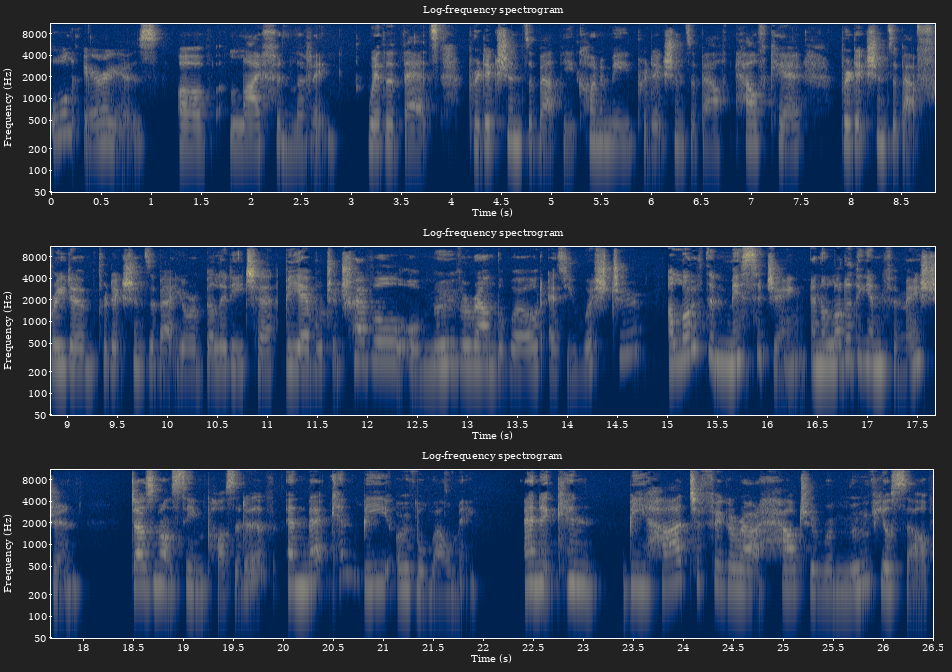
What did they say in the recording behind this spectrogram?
all areas of life and living, whether that's predictions about the economy, predictions about healthcare, predictions about freedom, predictions about your ability to be able to travel or move around the world as you wish to. A lot of the messaging and a lot of the information does not seem positive, and that can be overwhelming. And it can be hard to figure out how to remove yourself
